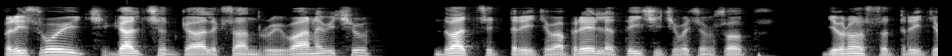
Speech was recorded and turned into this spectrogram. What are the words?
Присвоить Гальченко Александру Ивановичу 23 апреля 1893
